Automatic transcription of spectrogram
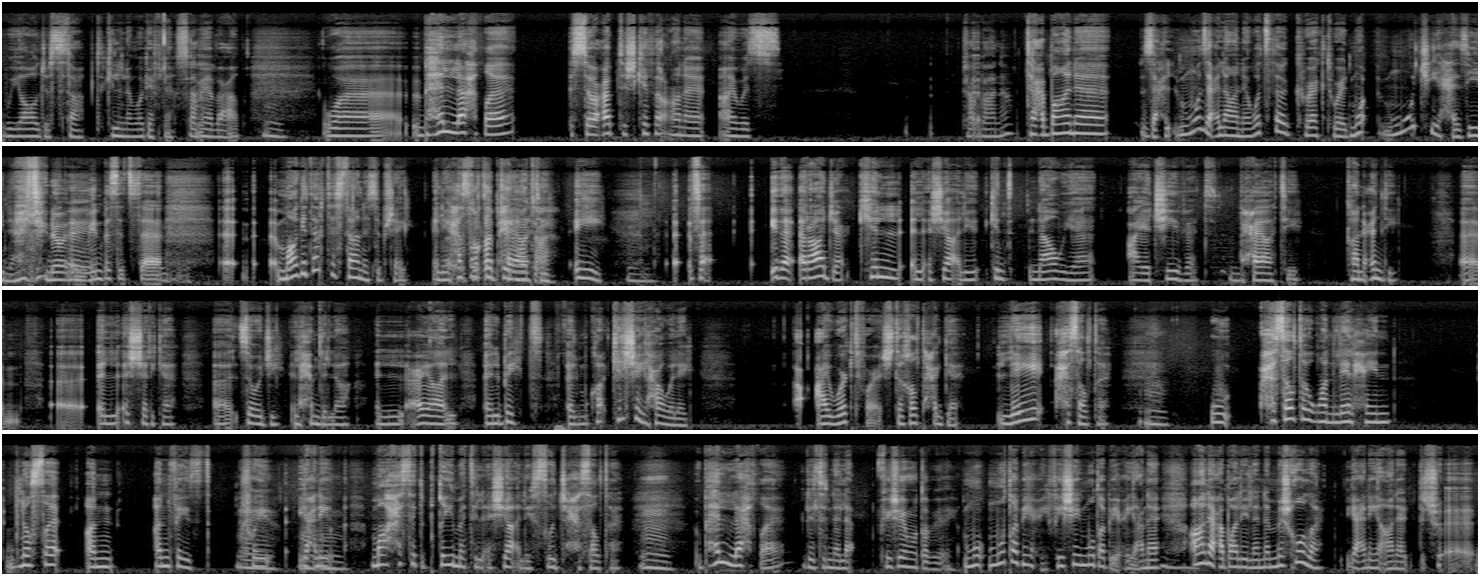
we all just stopped كلنا وقفنا صح. ويا بعض وبهاللحظة استوعبت إيش كثر أنا I was تعبانة؟ تعبانة زعل مو زعلانة. What's the correct word مو مو شي حزينة. You know what I إيه. mean? بس it's uh, ما قدرت أستانس بشيء اللي حصلته فقدتي بحياتي. اي فاذا أراجع كل الأشياء اللي كنت ناوية I achieve it بحياتي كان عندي. الشركة زوجي الحمد لله العيال البيت المكان كل شيء حوالي I worked for it. اشتغلت حقه. ليه حصلته. وحصلته وأنا للحين بنصه أن unfazed شوي إيه. يعني مم. ما حسيت بقيمة الأشياء اللي صدق حصلتها. وبهاللحظة قلت إنه لا في شيء مو طبيعي. مو مو طبيعي في شيء مو طبيعي. يعني أنا عبالي لأن مشغولة. يعني أنا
